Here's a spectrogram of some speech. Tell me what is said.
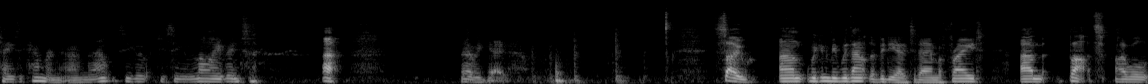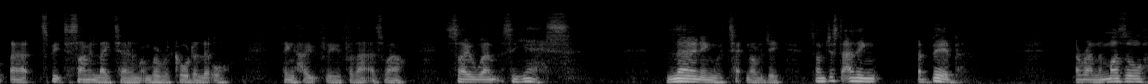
changed the camera now, now so you're actually seeing live into. there we go. So um, we're going to be without the video today, I'm afraid. Um, but I will uh, speak to Simon later and we'll record a little thing hopefully for that as well. So, um, so yes, learning with technology. So I'm just adding a bib around the muzzle.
